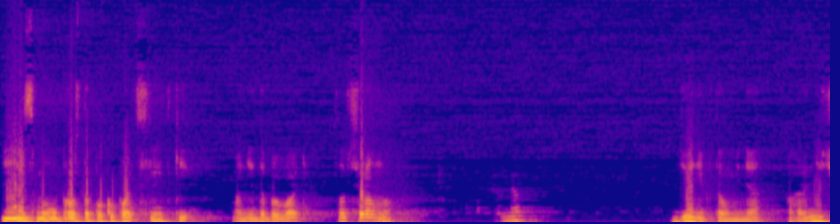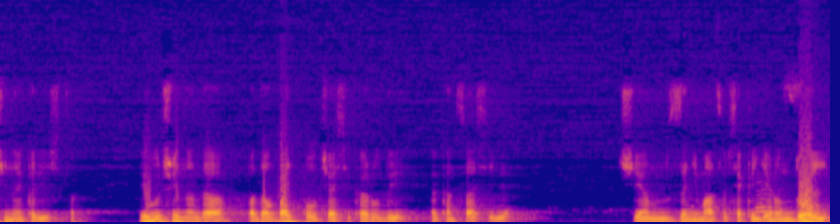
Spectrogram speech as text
И смогу просто покупать слитки, а не добывать. Но все равно. Ну, Денег-то у меня ограниченное количество. И лучше иногда подолбать полчасика руды до конца себе, чем заниматься всякой ерундой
